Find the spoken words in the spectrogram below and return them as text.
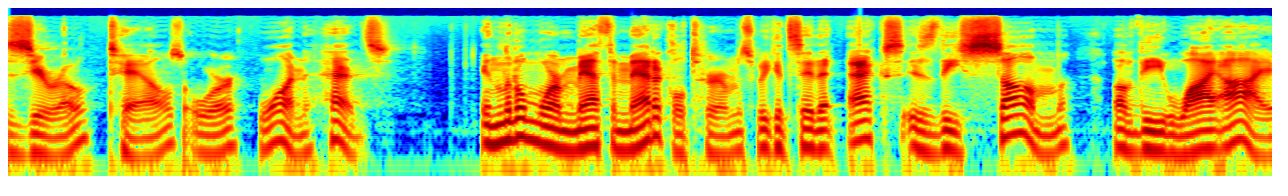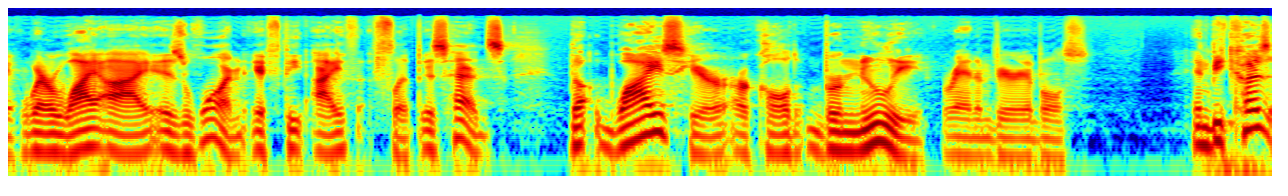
0, tails, or 1, heads. In little more mathematical terms, we could say that x is the sum of the yi, where yi is 1 if the ith flip is heads. The y's here are called Bernoulli random variables. And because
